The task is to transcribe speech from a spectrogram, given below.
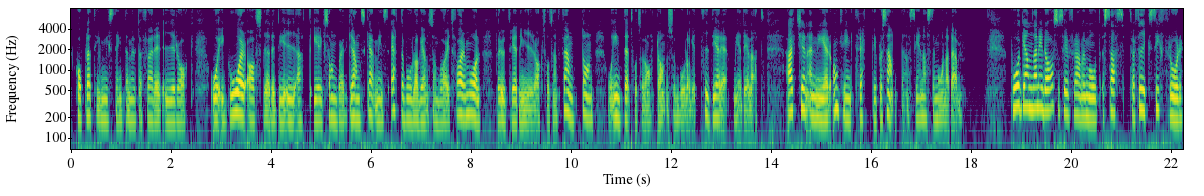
kopplat till misstänkta mutaffärer i Irak. Och igår avslöjade DI att Ericsson börjat granska minst ett av bolagen som varit föremål för utredning i Irak 2015 och inte 2018 som bolaget tidigare meddelat. Aktien är ner omkring 30 den senaste månaden. På agendan idag så ser vi fram emot SAS trafiksiffror.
